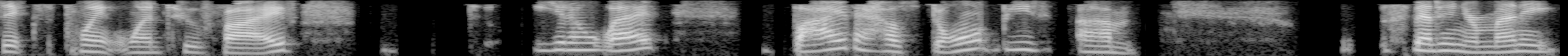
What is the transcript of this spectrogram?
6.125, you know what? Buy the house. Don't be um spending your money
